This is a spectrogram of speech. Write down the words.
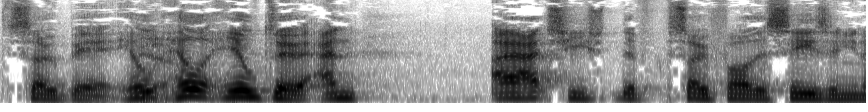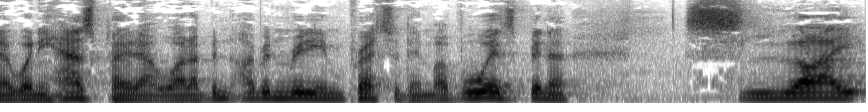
so be it. He'll, Yeah. he'll, he'll do it. And I actually, the, so far this season, you know, when he has played out wide, I've been, I've been really impressed with him. I've always been a slight,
